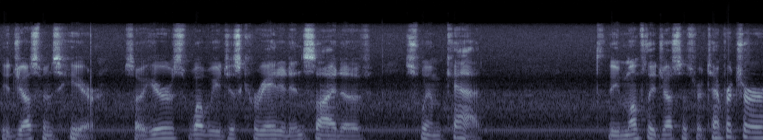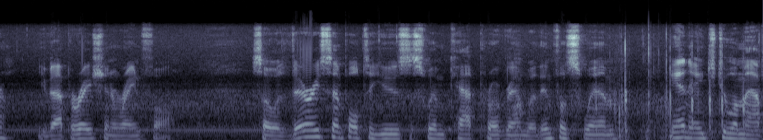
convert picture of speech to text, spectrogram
the adjustments here. So here's what we just created inside of SWMM CAT. The monthly adjustments for temperature, evaporation, and rainfall. So it's very simple to use the SWMM CAT program with InfoSWMM and H2OMap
